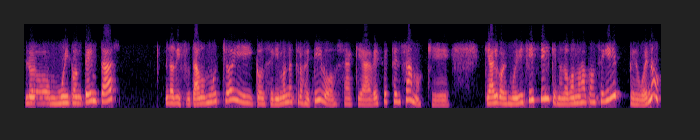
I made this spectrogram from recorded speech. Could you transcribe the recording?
lo, muy contentas, lo disfrutamos mucho y conseguimos nuestro objetivo. O sea que a veces pensamos que que algo es muy difícil, que no lo vamos a conseguir, pero bueno,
